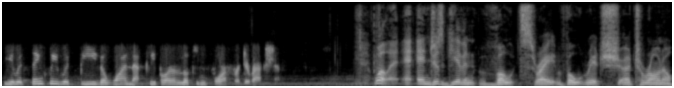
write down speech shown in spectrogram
you would think we would be the one that people are looking for for direction. Well, and just given votes, right? Vote rich uh, Toronto.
